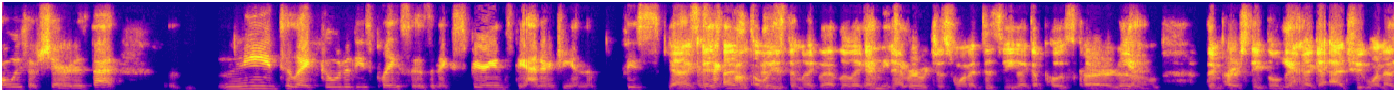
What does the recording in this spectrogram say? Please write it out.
always have shared is that need to like go to these places and experience the energy in the, these Yeah, I've always been like that. Though, like Yeah, I me too. never just wanted to see like a postcard of Yeah. the Empire State Building. Yeah. Like I actually want to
